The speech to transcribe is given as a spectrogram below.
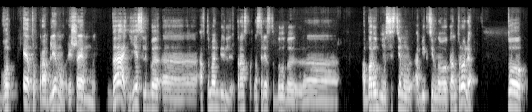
Вот эту проблему решаем мы. Да, если бы э, автомобиль, транспортное средство было бы э, оборудовано системой объективного контроля, то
